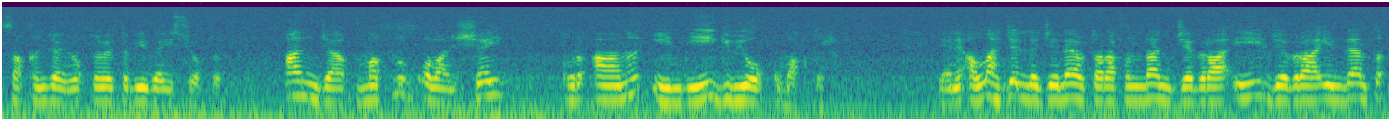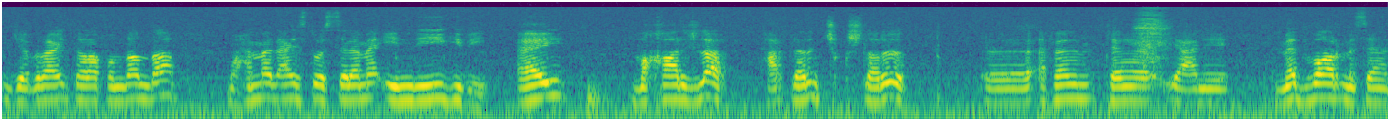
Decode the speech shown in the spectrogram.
sakınca yoktur, öte bir beis yoktur. Ancak matlub olan şey Kur'an'ı indiği gibi okumaktır. Yani Allah Celle Celaluhu tarafından Cebrail, Cebrail'den Cebrail tarafından da Muhammed Aleyhisselam'a indiği gibi. Ey makaricler, harflerin çıkışları, e, efendim te, yani med var mesela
